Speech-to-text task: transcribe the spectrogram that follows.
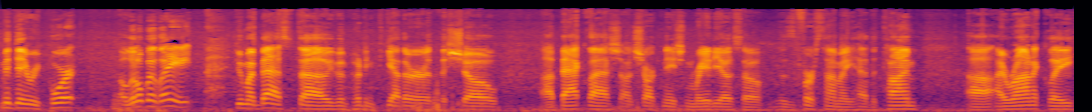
midday report. A little bit late. Do my best. Uh, we've been putting together the show uh, Backlash on Shark Nation Radio, so this is the first time I had the time. Uh, ironically,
